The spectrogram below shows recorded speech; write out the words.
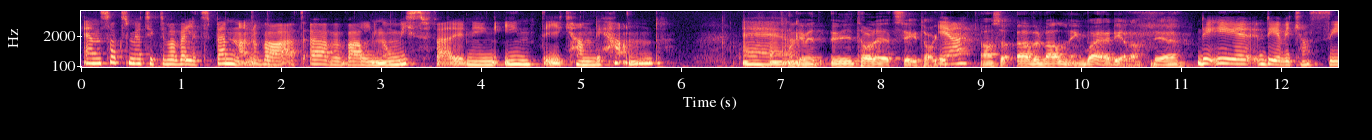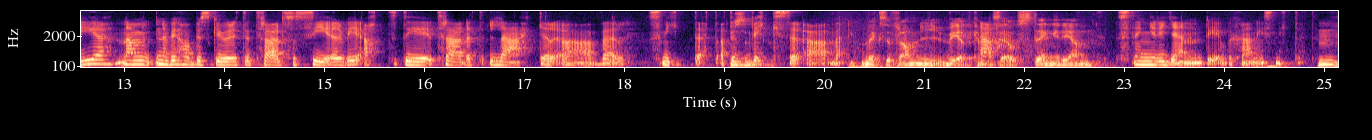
en sak som jag tyckte var väldigt spännande var att övervallning och missfärgning inte gick hand i hand. Ehm, Okej, vi, vi tar det ett steg i taget. Ja. Alltså övervallning, vad är det då? Det är, Det är det vi kan se. När, när vi har beskurit ett träd så ser vi att det, trädet läker över snittet. Att det växer över. växer fram ny ved kan man Ja. säga och stänger igen. Stänger igen det beskärningssnittet. Mm.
